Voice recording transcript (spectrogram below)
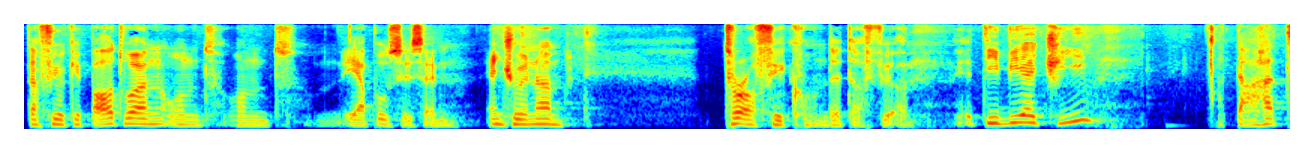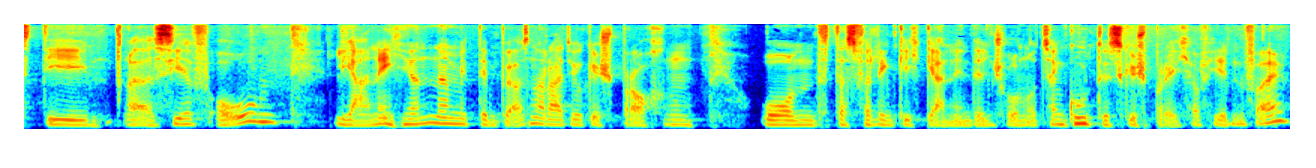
dafür gebaut worden und, und Airbus ist ein, ein schöner Trophy-Kunde dafür. Die VIG, da hat die äh, CFO Liane Hirner mit dem Börsenradio gesprochen und das verlinke ich gerne in den Shownotes. Ein gutes Gespräch auf jeden Fall.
